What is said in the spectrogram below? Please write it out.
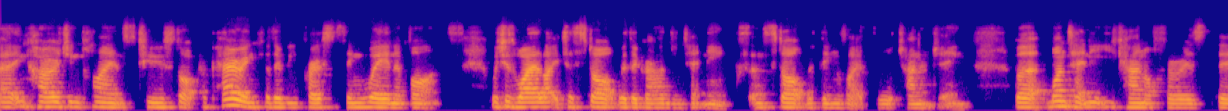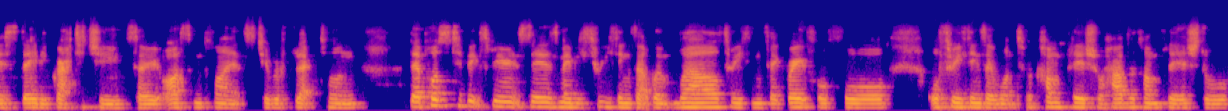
uh, encouraging clients to start preparing for the reprocessing way in advance, which is why I like to start with the grounding techniques and start with things like thought challenging. But one technique you can offer is this daily gratitude. So asking clients to reflect on their positive experiences, maybe three things that went well, three things they're grateful for, or three things they want to accomplish or have accomplished, or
